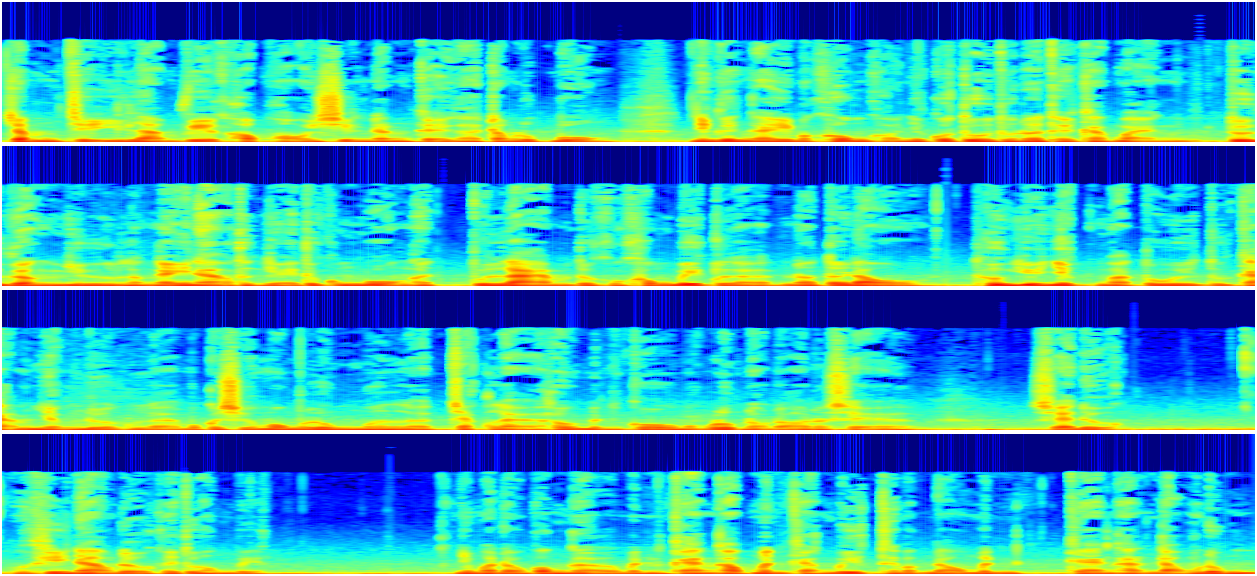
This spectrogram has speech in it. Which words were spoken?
chăm chỉ làm việc học hỏi siêng năng kể cả trong lúc buồn? Những cái ngày mà khốn khó nhất của tôi tôi nói thiệt các bạn tôi gần như là ngày nào thức dậy tôi cũng buồn hết. Tôi làm tôi cũng không biết là nó tới đâu. Thứ duy nhất mà tôi tôi cảm nhận được là một cái sự mong lung á, là chắc là thôi mình cố một lúc nào đó nó sẽ sẽ được. Khi nào được thì tôi không biết. Nhưng mà đâu có ngờ mình càng học mình càng biết thì bắt đầu mình càng hành động đúng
